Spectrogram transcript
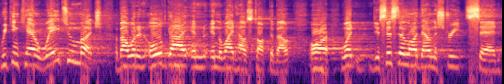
We can care way too much about what an old guy in, in the White House talked about, or what the assistant in law down the street said,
